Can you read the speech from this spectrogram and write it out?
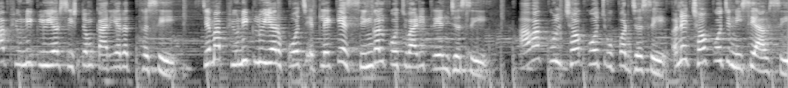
આ ફ્યુનિક્લુયર સિસ્ટમ કાર્યરત થશે, જેમાં ફ્યુનિક્લુયર કોચ એટલે કે સિંગલ કોચવાળી ટ્રેન જશે. આવા કુલ છ કોચ ઉપર જશે અને છ કોચ નીચે આવશે.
